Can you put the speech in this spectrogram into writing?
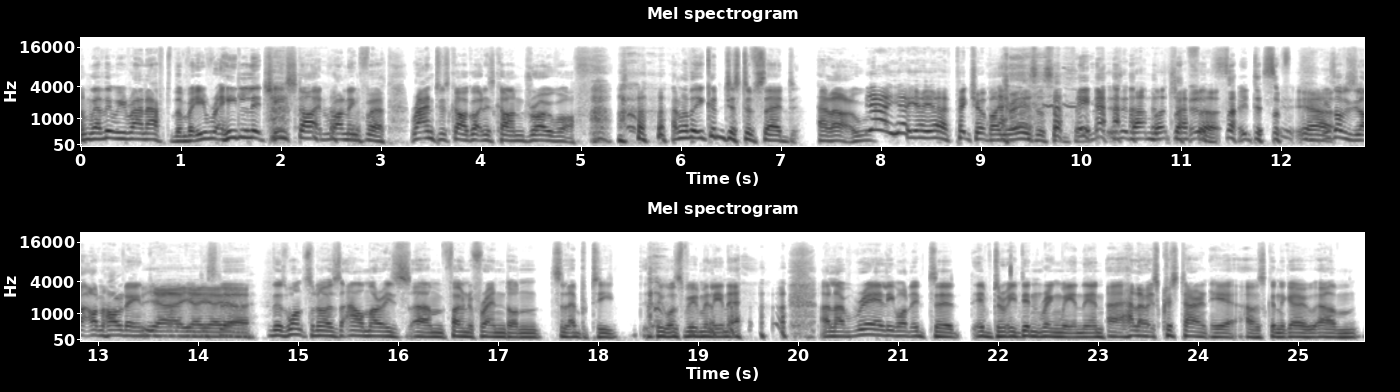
and I think we ran after them, but he he literally started running first, ran to his car, got in his car, and drove off. And I thought he could just have said hello. yeah, yeah, yeah, yeah. Picture it by your ears or something. Is it that much so, effort? So disappointed. Yeah. He was obviously like on holiday. Yeah, yeah, yeah, disturbed. yeah. There was once when I was Al Murray's um, phone a friend on Celebrity Who Wants to Be a Millionaire, and I really wanted to. Him to he didn't ring me in the end. Uh, Hello, it's Chris Tarrant here. I was going to go. Um,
